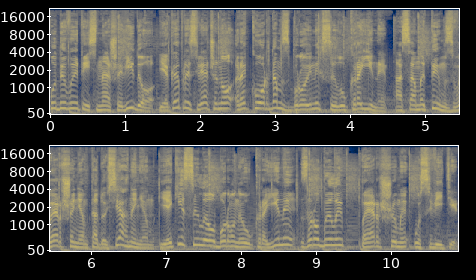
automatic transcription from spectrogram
подивитись наше відео, яке присвячено рекордам збройних сил України, а саме тим звершенням та досягненням, які сили оборони України зробили першими у світі.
